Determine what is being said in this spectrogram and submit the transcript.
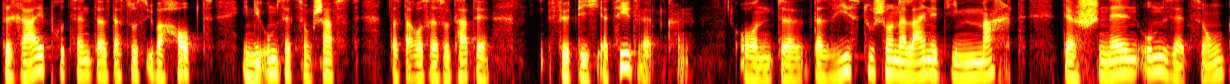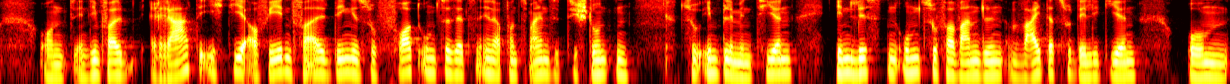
drei Prozent, dass, dass du es überhaupt in die Umsetzung schaffst, dass daraus Resultate für dich erzielt werden können. Und äh, da siehst du schon alleine die Macht der schnellen Umsetzung. Und in dem Fall rate ich dir auf jeden Fall, Dinge sofort umzusetzen, innerhalb von 72 Stunden zu implementieren, in Listen umzuverwandeln, weiter zu delegieren, um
